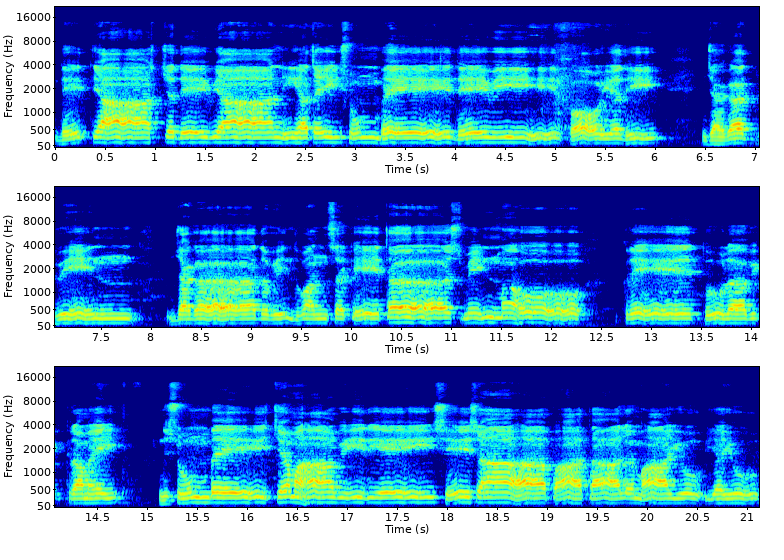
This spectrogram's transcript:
दैत्याश्च देव्या निहतै शुम्भे देवीर्पौयधि जगद्विन् जगद्विध्वंसकेतस्मिन्महो क्रेतुलविक्रमै निशुम्भे च महावीर्ये शेषा पातालमायु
